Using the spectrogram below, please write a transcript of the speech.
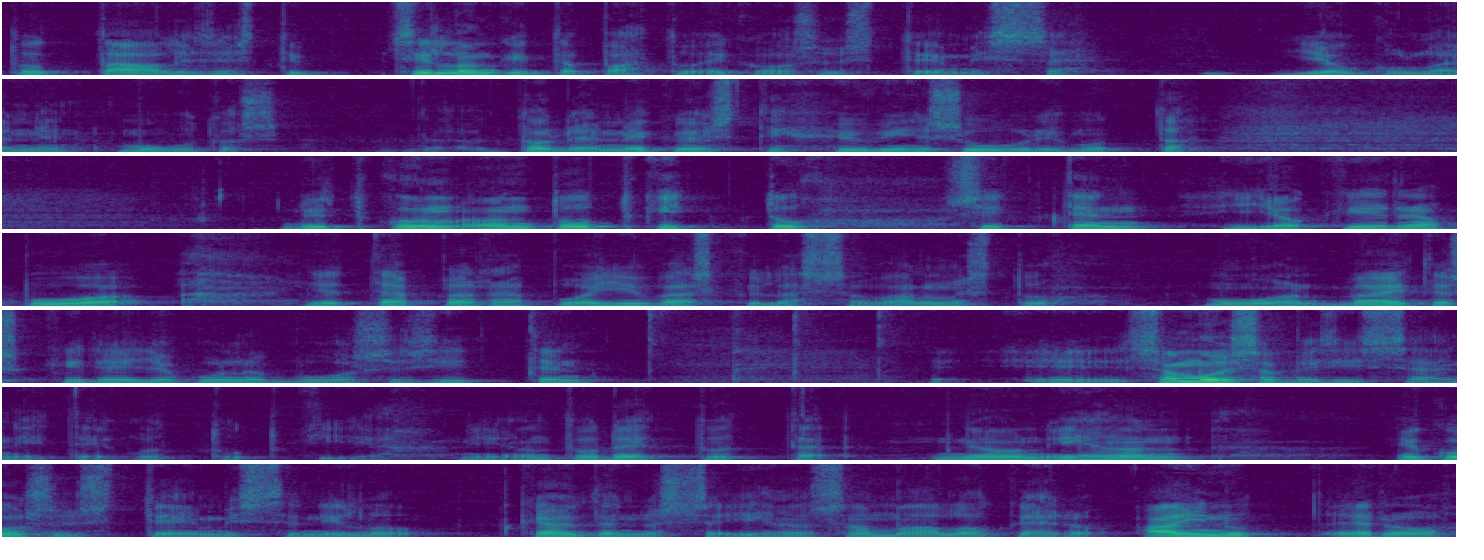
totaalisesti. Silloinkin tapahtui ekosysteemissä jonkunlainen muutos, todennäköisesti hyvin suuri, mutta nyt kun on tutkittu sitten jokirapua ja täplärapua Jyväskylässä valmistui muuan väitöskirja jokunen vuosi sitten, samoissa vesissään niitä ei voi tutkia, niin on todettu, että ne on ihan ekosysteemissä, niillä on käytännössä ihan sama lokero. Ainut ero,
